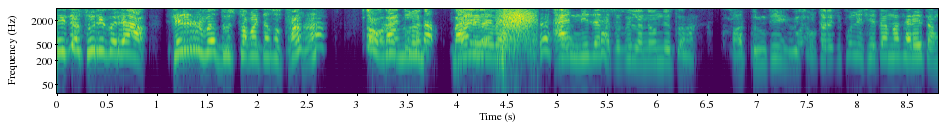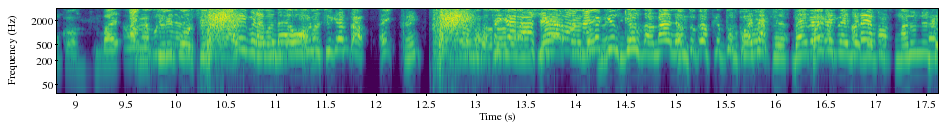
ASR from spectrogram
নিজে চুরি করে সেরির উপরে দুষ্ট পাইতাছস হ্যাঁ ভাই ভাই ভাই আই নিজের হাতে তুলে নেন দিত না তুমি ঠিক কইছো তোরা কি পুলিশ এটা আমরা ছাড়াই তাম কো ভাই আমি চুরি করছি এই বেটা বেটা ওহন শিকার দাও এই শিকার দা নালে আমি তো কাজ করতে খবর আছে ভাই ভাই ভাই ভাই মানুন তো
